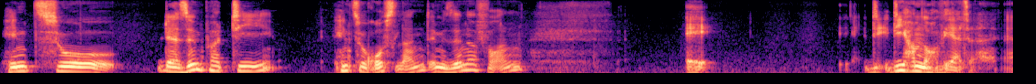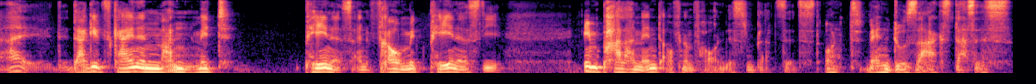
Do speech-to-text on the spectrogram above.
hin zu der Sympathie, hin zu Russland im Sinne von, ey, die, die haben noch Werte. Ja, da gibt es keinen Mann mit Penis, eine Frau mit Penis, die im Parlament auf einem Frauenlistenplatz sitzt. Und wenn du sagst, das ist,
